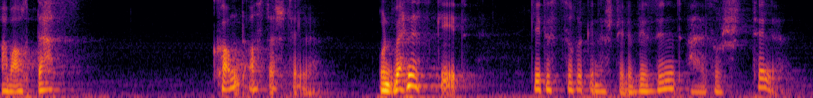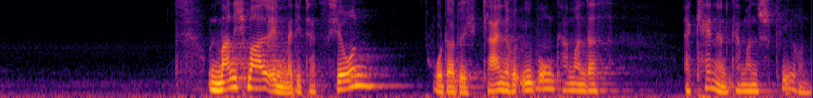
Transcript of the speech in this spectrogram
Aber auch das kommt aus der Stille. Und wenn es geht, geht es zurück in der Stille. Wir sind also stille. Und manchmal in Meditation oder durch kleinere Übungen kann man das erkennen, kann man spüren.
